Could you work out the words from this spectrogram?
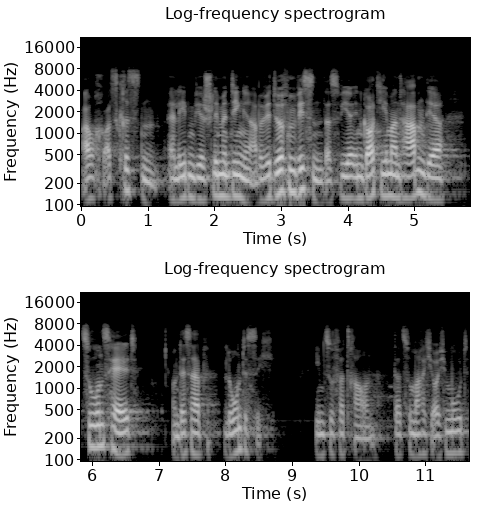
Auch als Christen erleben wir schlimme Dinge, aber wir dürfen wissen, dass wir in Gott jemand haben, der zu uns hält und deshalb lohnt es sich, ihm zu vertrauen. Dazu mache ich euch Mut.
